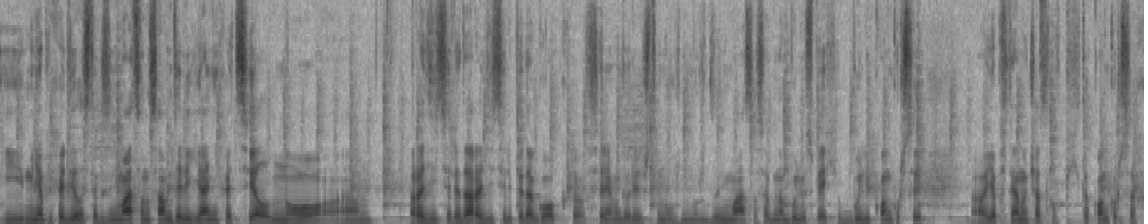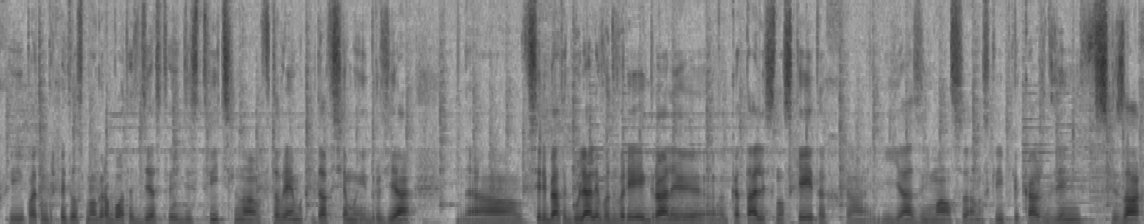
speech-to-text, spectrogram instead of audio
И мне приходилось так заниматься. На самом деле я не хотел, но родители, да, родители, педагог все время говорили, что нужно, нужно заниматься. Особенно были успехи, были конкурсы. Э, я постоянно участвовал в каких-то конкурсах, и поэтому приходилось много работать в детстве. И действительно, в то время, когда все мои друзья а, все ребята гуляли во дворе, играли, катались на скейтах. Я занимался на скрипке каждый день в слезах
